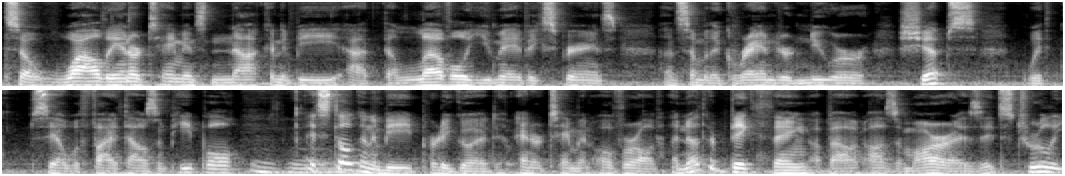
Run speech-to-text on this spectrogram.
So while the entertainment's not going to be at the level you may have experienced on some of the grander, newer ships, with sail with 5,000 people, mm-hmm. it's still going to be pretty good entertainment overall. Another big thing about Azamara is it truly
